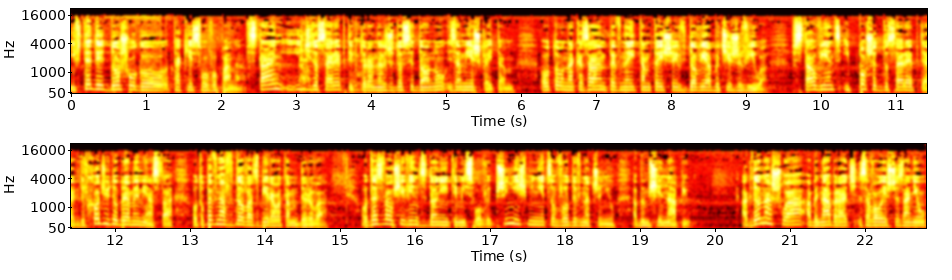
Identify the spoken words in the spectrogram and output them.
I wtedy doszło go takie słowo Pana. Wstań i idź do Sarepty, która należy do Sydonu i zamieszkaj tam. Oto nakazałem pewnej tamtejszej wdowie, aby cię żywiła. Wstał więc i poszedł do Sarepty, a gdy wchodził do bramy miasta, oto pewna wdowa zbierała tam drwa. Odezwał się więc do niej tymi słowy. Przynieś mi nieco wody w naczyniu, abym się napił. A gdy ona szła, aby nabrać, zawołał jeszcze za nią,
